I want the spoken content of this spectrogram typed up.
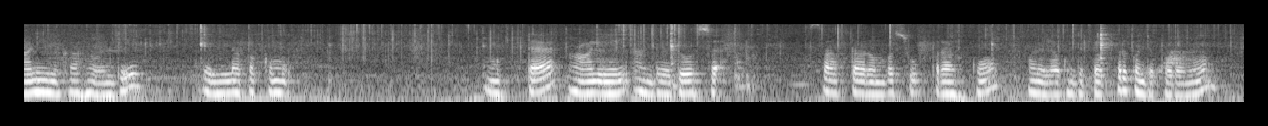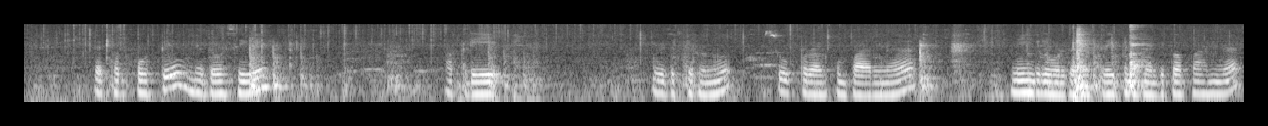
ஆனியனுக்காக வந்து எல்லா பக்கமும் முட்டை ஆனியன் அந்த தோசை. சாப்பிட்டா ரொம்ப சூப்பராக இருக்கும். அதில் கொஞ்சம் பெப்பர் கொஞ்சம் போடணும். பெப்பர் போட்டு இந்த தோசையை அப்படியே எடுத்துடணும். சூப்பராக இருக்கும் பாருங்கள் நீங்களும் ஒரு தடவை ட்ரை பண்ணி கண்டிப்பாக பாருங்கள்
